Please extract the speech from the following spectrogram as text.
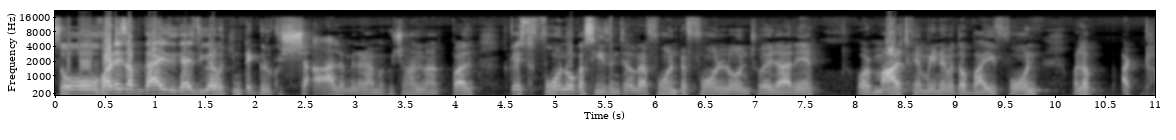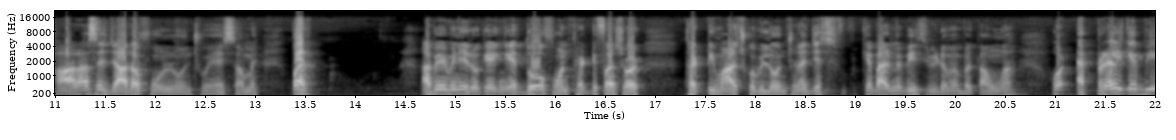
So what is up guys guys you are watching tech Khushhal मेरा नाम है खुशहाल नागपाल। तो गाइस फ़ोनों का सीज़न चल रहा है। फ़ोन पे फ़ोन लॉन्च होए जा रहे हैं। और मार्च के महीने में तो भाई फ़ोन मतलब 18 से ज़्यादा फ़ोन लॉन्च हुए हैं इस समय। पर, अभी भी नहीं रुकेंगे। दो फ़ोन थर्टी फ़र्स्ट और थर्टी मार्च को भी लॉन्च होना है। जिसके बारे में भी इस वीडियो में बताऊँगा। और अप्रैल के भी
